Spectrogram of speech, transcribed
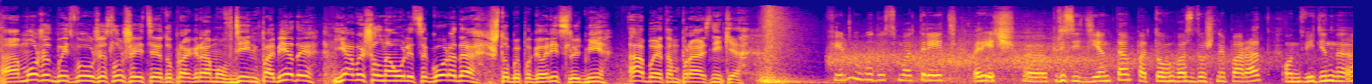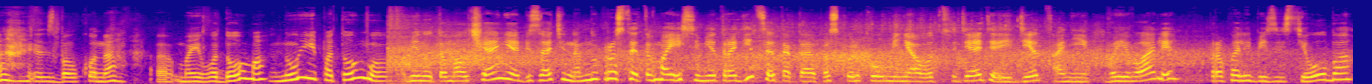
а может быть вы уже слушаете эту программу в День Победы. Я вышел на улицы города, чтобы поговорить с людьми об этом празднике. Фильмы буду смотреть. Речь э, президента, потом воздушный парад. Он виден э, с балкона э, моего дома. Ну и потом минута молчания обязательно. Ну просто это в моей семье традиция такая, поскольку у меня вот дядя и дед, они воевали пропали без вести оба.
